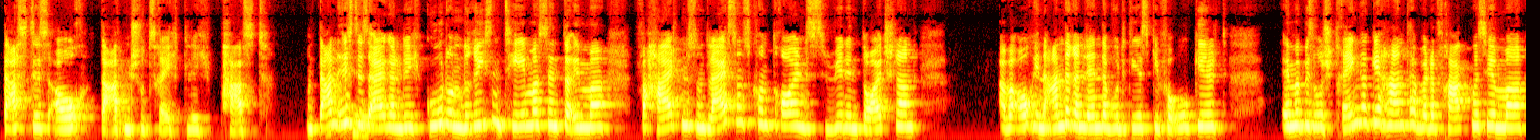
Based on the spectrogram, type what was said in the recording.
dass das auch datenschutzrechtlich passt. Und dann ist es eigentlich gut und ein Riesenthema sind da immer Verhaltens- und Leistungskontrollen. Das wird in Deutschland, aber auch in anderen Ländern, wo die DSGVO gilt, immer ein bisschen strenger gehandhabt, weil da fragt man sich immer,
